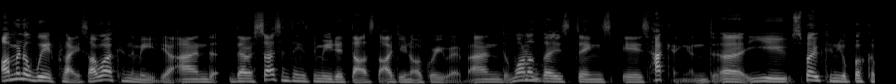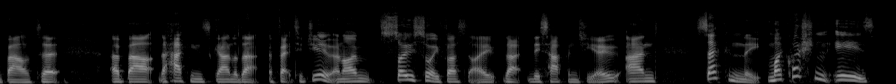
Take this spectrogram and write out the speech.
I'm in a weird place. I work in the media, and there are certain things the media does that I do not agree with. And one of mm-hmm. those things is hacking. And uh, you spoke in your book about it, about the hacking scandal that affected you. And I'm so sorry, first, that, I, that this happened to you. And secondly, my question is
